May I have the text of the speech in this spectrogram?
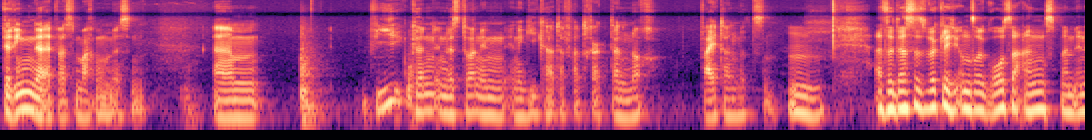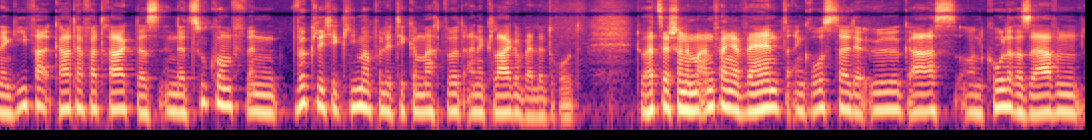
dringender etwas machen müssen. Ähm, wie können Investoren den Energiekartervertrag dann noch weiter nutzen? Hm. Also das ist wirklich unsere große Angst beim Energiekartervertrag, dass in der Zukunft, wenn wirkliche Klimapolitik gemacht wird, eine Klagewelle droht. Du hast ja schon am Anfang erwähnt, ein Großteil der Öl-, Gas- und Kohlereserven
